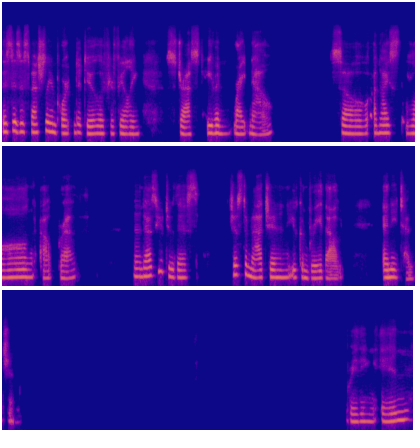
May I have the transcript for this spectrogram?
This is especially important to do if you're feeling stressed, even right now. So, a nice long out breath. And as you do this, just imagine you can breathe out any tension. Breathing in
